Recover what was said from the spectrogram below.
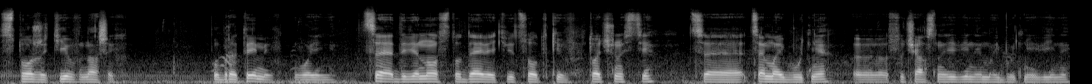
100 життів наших побратимів, воїнів. Це 99% точності. Це, це майбутнє е, сучасної війни, майбутньої війни.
